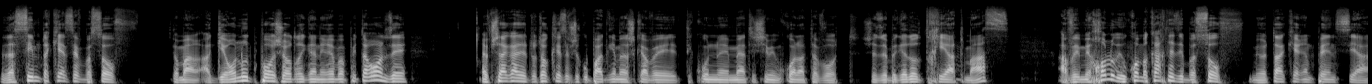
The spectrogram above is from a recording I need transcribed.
לשים את הכסף בסוף. כלומר, הגאונות פה, שעוד רגע נראה בפתרון, זה אפשר לקחת את אותו כסף של קופת גמל להשקעה ותיקון 190 עם כל ההטבות, שזה בגדול דחיית מס, אבל אם יכולנו במקום לקחת את זה בסוף, מאותה קרן פנסיה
